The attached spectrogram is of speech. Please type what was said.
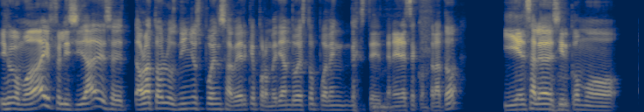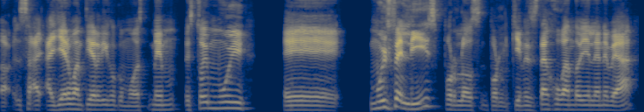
Dijo como, ay, felicidades, eh, ahora todos los niños pueden saber que promediando esto pueden este, tener ese contrato. Y él salió a decir como, ayer o antier dijo como, "Me- estoy muy, eh, muy feliz por, los, por quienes están jugando hoy en la NBA,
